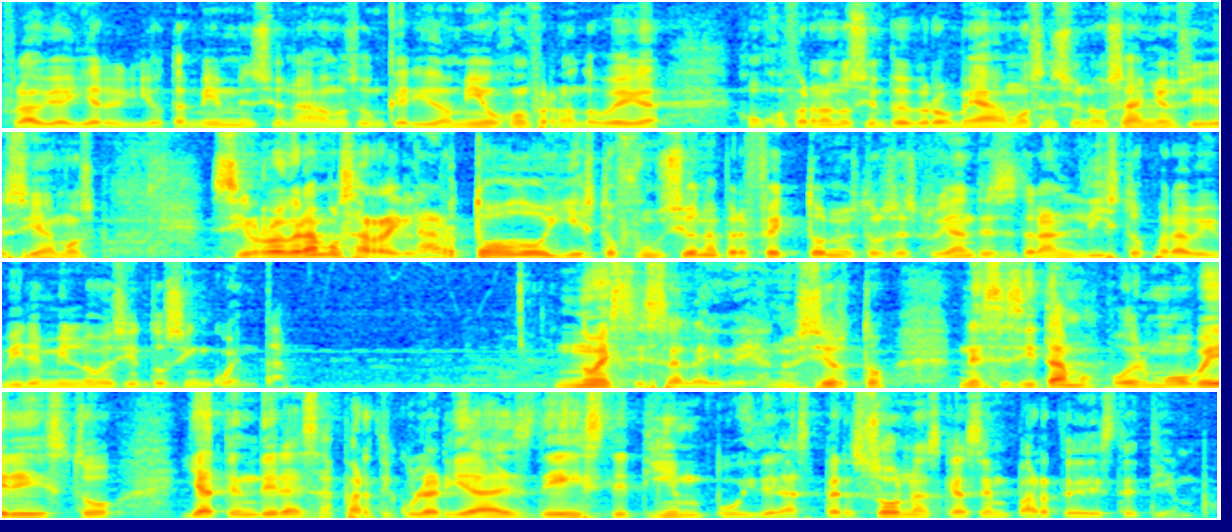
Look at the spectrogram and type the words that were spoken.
Flavio ayer y yo también mencionábamos a un querido amigo, Juan Fernando Vega. Con Juan Fernando siempre bromeábamos hace unos años y decíamos, si logramos arreglar todo y esto funciona perfecto, nuestros estudiantes estarán listos para vivir en 1950. No es esa la idea, ¿no es cierto? Necesitamos poder mover esto y atender a esas particularidades de este tiempo y de las personas que hacen parte de este tiempo.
